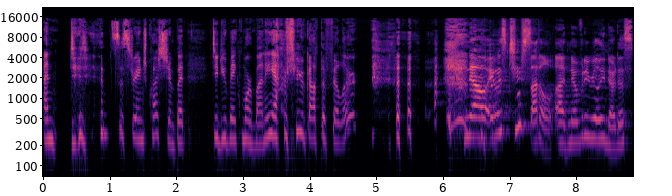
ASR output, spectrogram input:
And did, it's a strange question, but did you make more money after you got the filler? no, it was too subtle. Uh, nobody really noticed.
